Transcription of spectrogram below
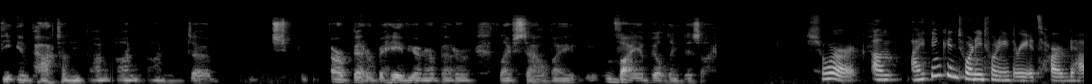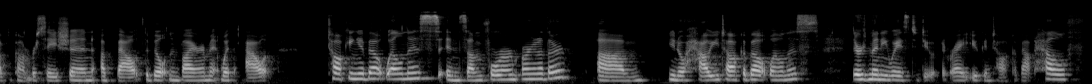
the impact on on on, on uh, our better behavior and our better lifestyle by via building design? Sure. Um, I think in 2023, it's hard to have a conversation about the built environment without talking about wellness in some form or another. Um, you know, how you talk about wellness there's many ways to do it, right? You can talk about health,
